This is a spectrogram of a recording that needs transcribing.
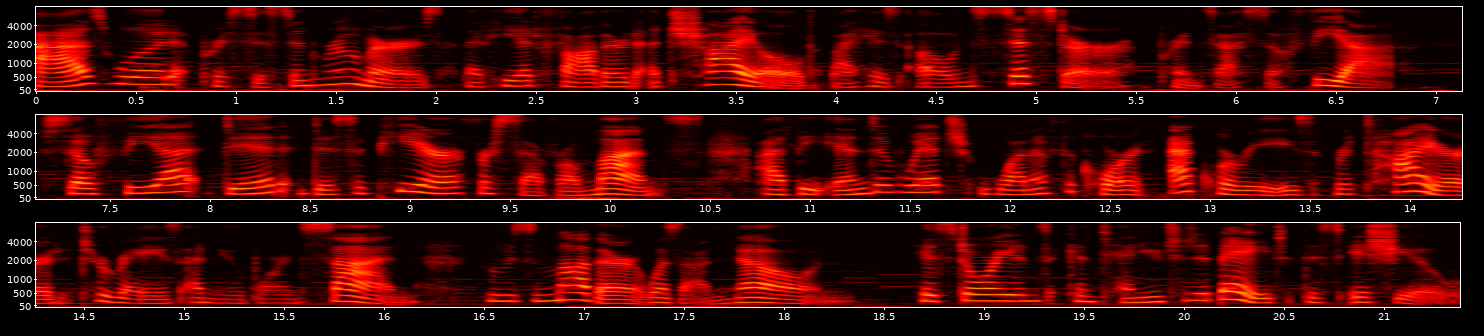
As would persistent rumors that he had fathered a child by his own sister, Princess Sophia. Sophia did disappear for several months, at the end of which one of the court equerries retired to raise a newborn son, whose mother was unknown. Historians continue to debate this issue.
